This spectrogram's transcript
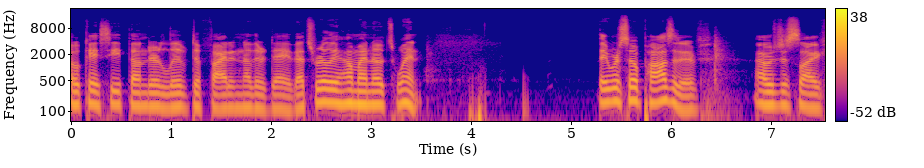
OKC Thunder lived to fight another day. That's really how my notes went. They were so positive. I was just like,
